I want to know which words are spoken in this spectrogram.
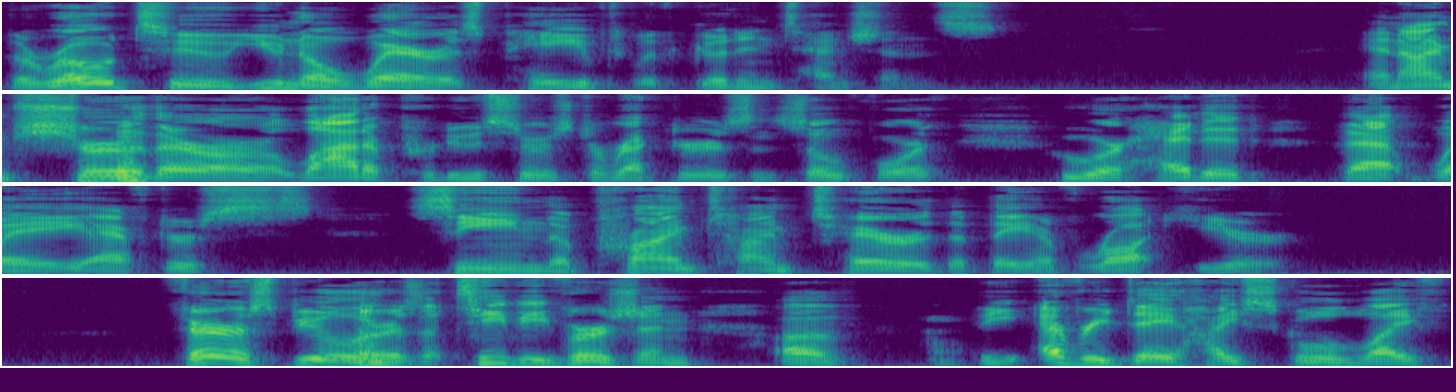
The road to you know where is paved with good intentions. And I'm sure there are a lot of producers, directors, and so forth who are headed that way after s- seeing the primetime terror that they have wrought here. Ferris Bueller is a TV version of the everyday high school life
